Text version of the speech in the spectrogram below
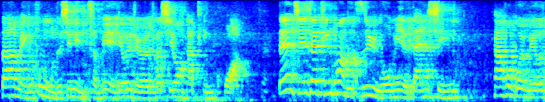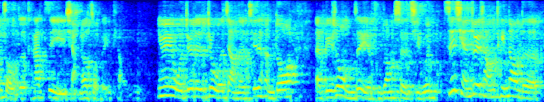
当然每个父母的心理层面一定会觉得他希望他听话。但是其实，在听话的之余，我们也担心他会不会没有走着他自己想要走的一条路。因为我觉得，就我讲的，其实很多呃，比如说我们这里的服装设计，我之前最常听到的。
